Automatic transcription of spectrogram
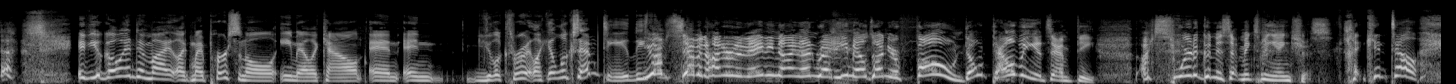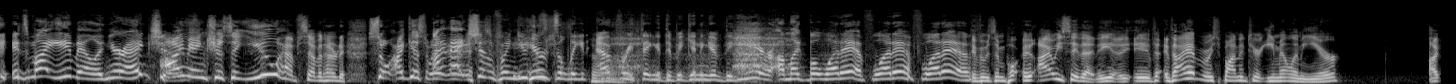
if you go into my like my personal email account and and you look through it, like it looks empty. These You have 789 unread emails on your phone. Don't tell me it's empty. I swear to goodness, that makes me anxious. I can tell it's my email and you're anxious. I'm anxious that you have 700. So I guess I'm anxious when you just delete everything at the beginning of the year. I'm like, but what if? What if? What if? If it was important, I always say that if if I haven't responded to your email in a year, I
